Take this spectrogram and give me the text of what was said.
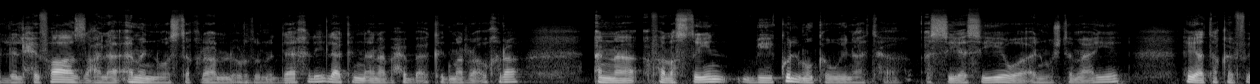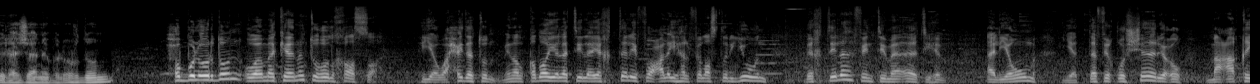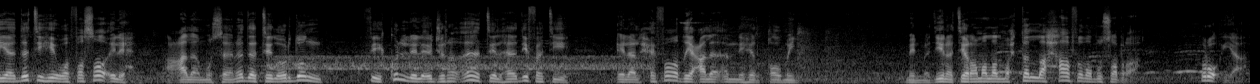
للحفاظ على أمن واستقرار الأردن الداخلي. لكن أنا بحب أكد مرة أخرى أن فلسطين بكل مكوناتها السياسية والمجتمعية هي تقف إلى جانب الأردن. حب الأردن ومكانته الخاصة هي واحدة من القضايا التي لا يختلف عليها الفلسطينيون باختلاف انتماءاتهم. اليوم يتفق الشارع مع قيادته وفصائله على مساندة الأردن في كل الإجراءات الهادفة إلى الحفاظ على أمنه القومي. من مدينة رام الله المحتلة حافظ أبو صبرة رؤيا.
